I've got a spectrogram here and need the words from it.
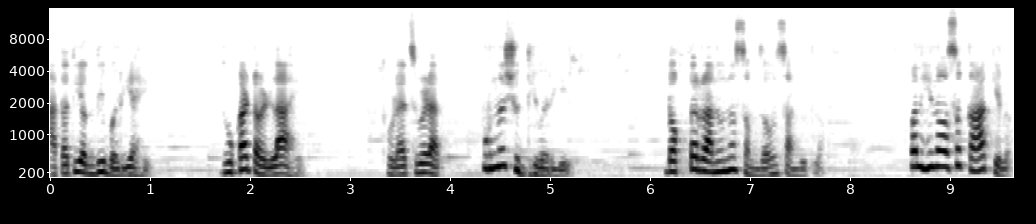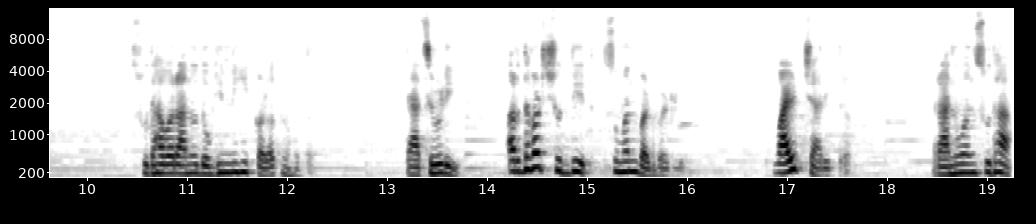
आता ती अगदी बरी आहे. धोका टळला आहे. थोड्याच वेळात पूर्ण शुद्धीवर येईल. डॉक्टर रानूनं समजावून सांगितलं. पण हिनं असं का केलं? सुधा व रानू दोघींनीही कळत नव्हतं. त्याचवेळी अर्धवट शुद्धीत सुमन बडबडली. वाईट चारित्र. रानू आणि सुधा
